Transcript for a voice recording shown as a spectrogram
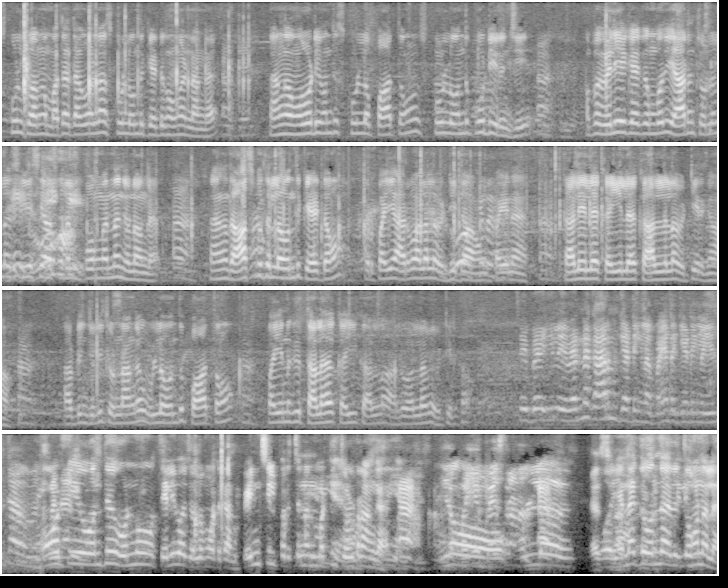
ஸ்கூலுக்கு வாங்க. மற்ற தகவல்லாம் ஸ்கூலில் வந்து கேட்டுக்கோங்கன்னாங்க. நாங்கள் ஓடி வந்து ஸ்கூலில் பார்த்தோம். ஸ்கூலில் வந்து பூட்டி இருந்துச்சு. அப்போ வெளியே கேட்கும்போது யாரும் சொல்லலை. சிஎஸ்சி ஹாஸ்பிட்டலுக்கு போங்கன்னு தான் சொன்னாங்க. நாங்கள் அந்த ஆஸ்பத்திரியில் வந்து கேட்டோம். ஒரு பையன் அருவாளால் வெட்டிட்டான். அவங்க பையனை. தலையில் கையில் கால்லெல்லாம் வெட்டியிருக்கான். அப்படின்னு சொல்லி சொன்னாங்க. உள்ளே வந்து பார்த்தோம். பையனுக்கு தலை கை காலெல்லாம் அருவாளால் வெட்டியிருக்கான். மோட்டிவ் வந்து ஒன்றும் தெளிவா சொல்ல மாட்டேங்காங்க பென்சில் பிரச்சனைன்னு மட்டும் சொல்றாங்க. இன்னும் உள்ள எனக்கு வந்து அது தோணல.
